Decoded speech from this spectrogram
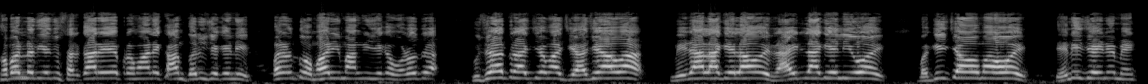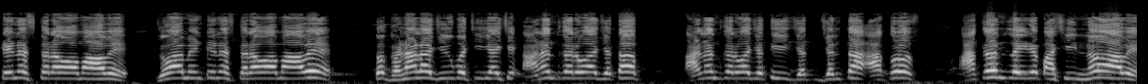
ખબર નથી હજુ સરકારે એ પ્રમાણે કામ કર્યું છે કે નહીં. પરંતુ અમારી માંગણી છે કે વડોદરા, ગુજરાત રાજ્યમાં જ્યાં જ્યાં આવા મેળા લાગેલા હોય, રાઈડ લાગેલી હોય, બગીચાઓમાં હોય, તેની જઈને મેન્ટેનન્સ કરાવવામાં આવે. જો આ મેન્ટેનન્સ કરાવવામાં આવે, તો ઘણાના જીવ બચી જાય છે. આનંદ કરવા જતા, આનંદ કરવા જતી જનતા આક્રોશ, આક્રંદ લઈને પાછી ન આવે.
